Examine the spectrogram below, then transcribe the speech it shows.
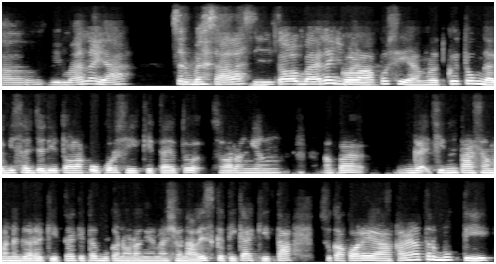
uh, gimana ya serba salah sih. Kalau mbak Ana gimana? Kalau aku sih ya menurutku itu nggak bisa jadi tolak ukur sih. Kita itu seorang yang apa nggak cinta sama negara kita. Kita bukan orang yang nasionalis ketika kita suka Korea. Karena terbukti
